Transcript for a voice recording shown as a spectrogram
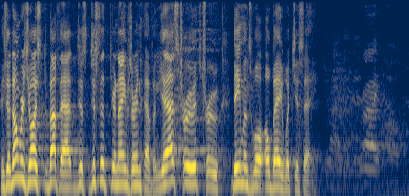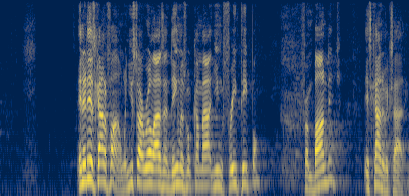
He said, Don't rejoice about that, just, just that your names are in heaven. Yeah, it's true, it's true. Demons will obey what you say. Right. And it is kind of fun. When you start realizing demons will come out and you can free people from bondage, it's kind of exciting,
